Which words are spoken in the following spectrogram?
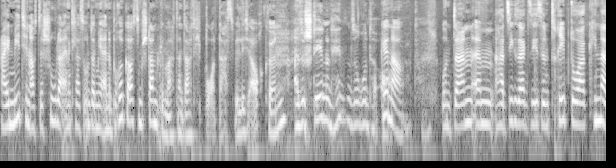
ein Mädchen aus der Schule, eine Klasse unter mir, eine Brücke aus dem Stand gemacht. Dann dachte ich, boah, das will ich auch können. Also stehen und hinten so runter. Oh, Genau. Und dann ähm, hat sie gesagt, sie ist im Treptower Kinder,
